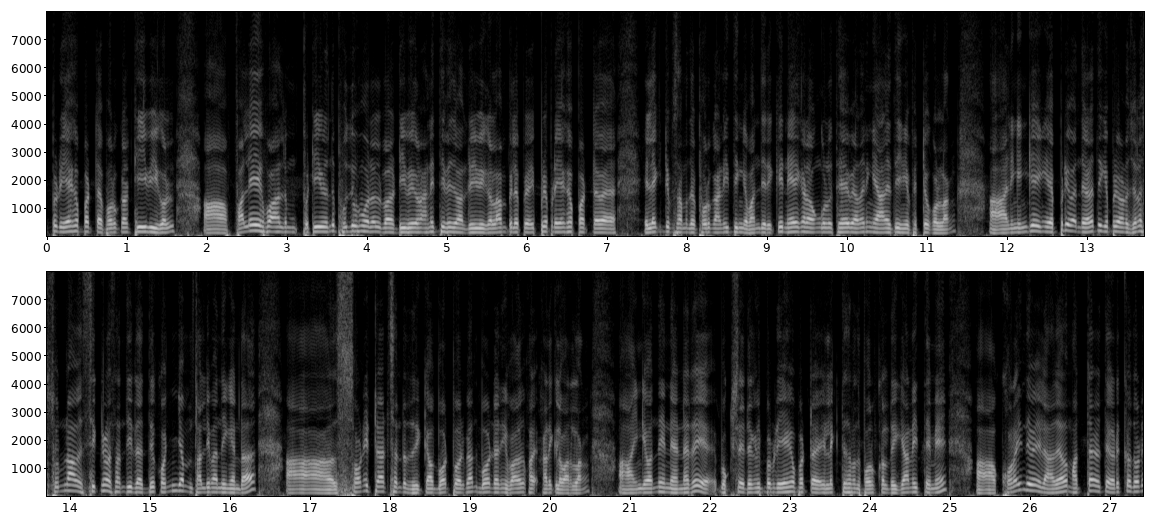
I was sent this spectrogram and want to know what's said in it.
இப்படி ஏகப்பட்ட பொருட்கள் டிவிகள் பழைய வாழும் டிவி வந்து புது முதல் டிவிகள் அனைத்து விதமான டிவிகள் ஆம்பிளை இப்படி இப்படி ஏகப்பட்ட எலக்ட்ரிக் சம்மந்த பொருட்கள் அனைத்து இங்கே வந்திருக்கு. நேர்களை உங்களுக்கு தேவையான நீங்கள் அனைத்தையும் இங்கே பெற்றுக்கொள்ளலாம். நீங்கள் இங்கே இங்கே எப்படி வந்த இடத்துக்கு எப்படி வந்து சொன்னால் சிக்னல் சந்தியிலேருந்து கொஞ்சம் தள்ளி வந்தீங்கன்னா சோனி ட்ராட் சென்டர் இருக்கும் போட் போகிறப்ப அந்த போட்டில் நீங்கள் கடைக்கில் வரலாம். இங்கே வந்து இன்ன நிறைய புக்ஸ் ஐட்டங்கள் இப்போ இப்படி ஏகப்பட்ட எலக்ட்ரிக் சம்மந்த பொருட்கள் இருக்குது அனைத்துமே குறைந்த விலையில் அதாவது மற்ற இடத்தை எடுக்கிறதோட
